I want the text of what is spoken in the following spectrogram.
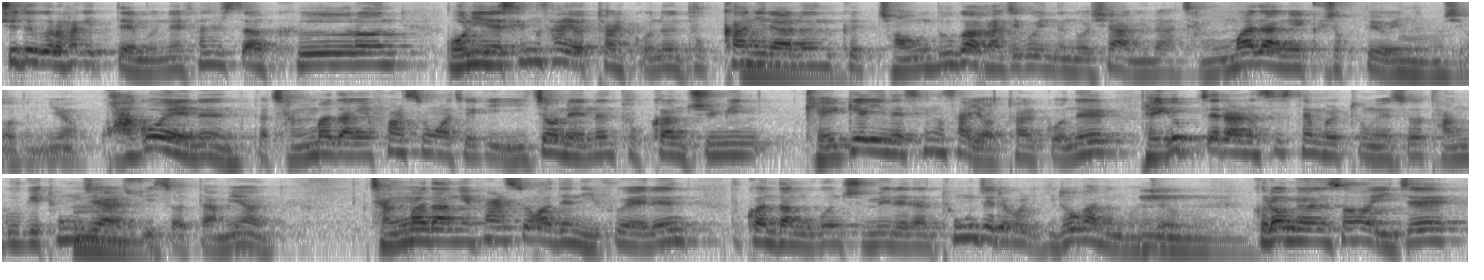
취득을 하기 때문에 사실상 그런 본인의 생사 여탈권은 북한이라는 그 정부가 가지고 있는 것이 아니라 장마당에 귀속되어 있는 음. 것이거든요. 과거에는 그러니까 장마당이 활성화되기 이전에는 북한 주민 개개인의 생사 여탈권을 배급제라는 시스템을 통해서 당국이 통제할 음. 수 있었다면 장마당이 활성화된 이후에는 북한 당국은 주민에 대한 통제력을 잃어가는 거죠. 음. 그러면서 이제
